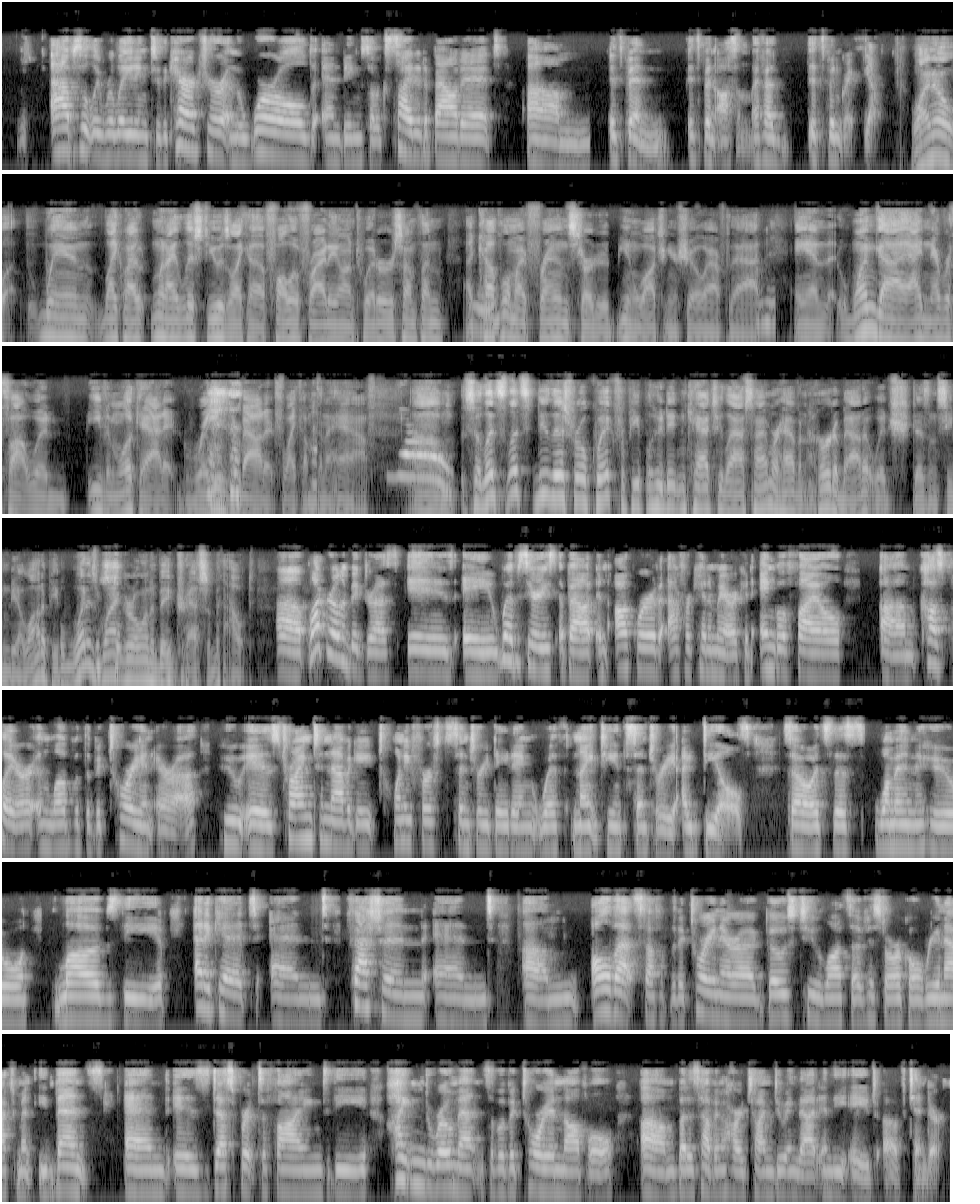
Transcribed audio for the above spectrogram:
absolutely relating to the character and the world and being so excited about it. Um, it's been it's been awesome. I've had it's been great. Yeah. Well, I know when like when I list you as like a follow Friday on Twitter or something, a mm-hmm. couple of my friends started you know watching your show after that, mm-hmm. and one guy I never thought would even look at it, raved about it for like a month and a half. Um, so let's let's do this real quick for people who didn't catch you last time or haven't heard about it, which doesn't seem to be a lot of people. What is Black Girl in a Big Dress about? Uh, Black Girl in a Big Dress is a web series about an awkward African American Anglophile um, cosplayer in love with the Victorian era who is trying to navigate 21st century dating with 19th century ideals. So it's this woman who loves the etiquette and fashion and um, all that stuff of the Victorian era, goes to lots of historical reenactment events, and is desperate to find the heightened romance of a Victorian novel, um, but is having a hard time doing that in the age of Tinder.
